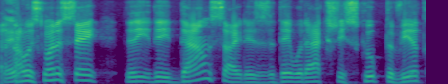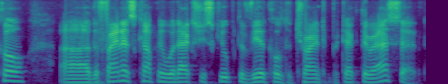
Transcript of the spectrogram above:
I was going to say the, the downside is that they would actually scoop the vehicle. Uh, the finance company would actually scoop the vehicle to try to protect their asset.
